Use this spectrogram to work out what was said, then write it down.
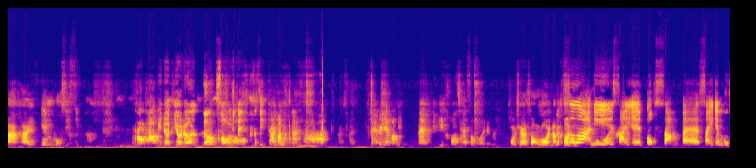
มาก ๆ ให้ เอ็มวงสี่สิบค่ะรองเท้าหมีเนอร์เทียเดอร์เริ่มส่งเจ็ดพฤศจิกายนนะคะแม่ไปเรียกมาหมีแม่พี่พีขอแชร์สองร้อยได้ไหมข อแชร์สองร้อยนะเดี๋ยวเปิดเสื้ออันนี้ไซส์เอสอกสามแปดไซส์เอ็มอก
